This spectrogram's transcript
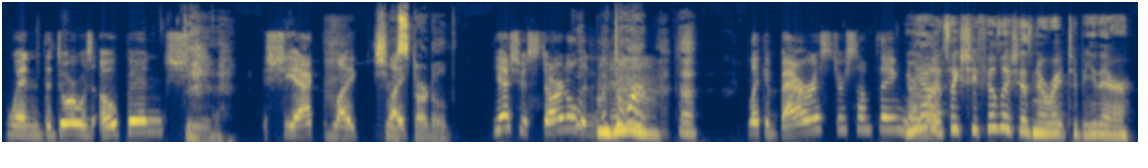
when the door was open, she she acted like She like was startled. yeah, she was startled and, and, door. like embarrassed or something or Yeah, like it's like she feels like she has no right to be there.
